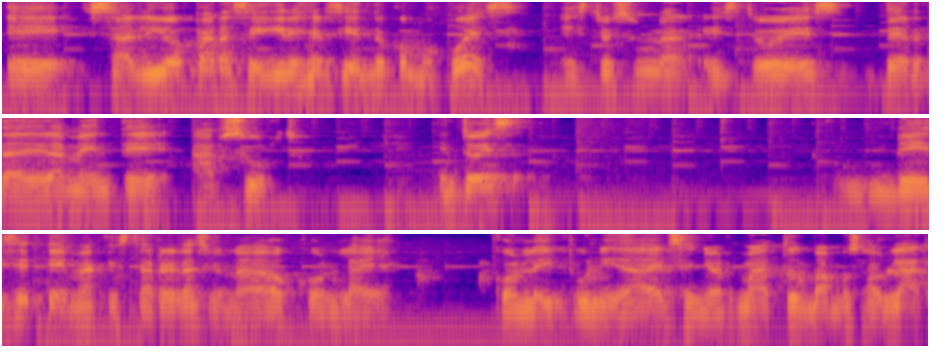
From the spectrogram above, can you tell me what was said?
eh, salió para seguir ejerciendo como juez. Esto es, una, esto es verdaderamente absurdo. Entonces, de ese tema que está relacionado con la, con la impunidad del señor Matos vamos a hablar.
